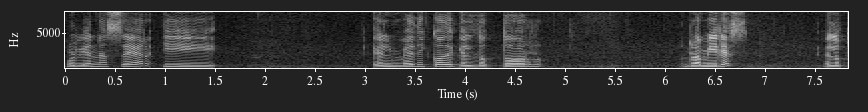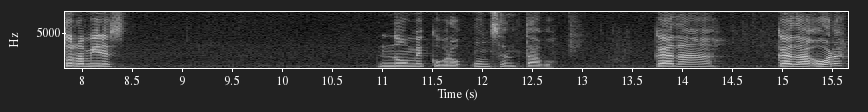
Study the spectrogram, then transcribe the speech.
Volví a nacer y el médico, el doctor Ramírez, el doctor Ramírez no me cobró un centavo. Cada, cada hora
